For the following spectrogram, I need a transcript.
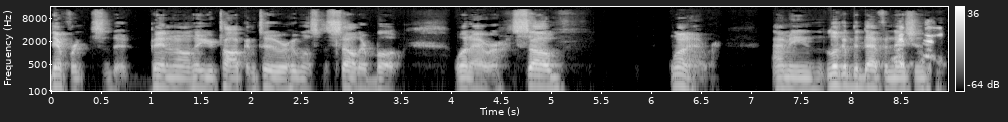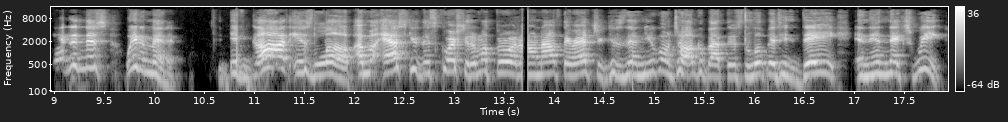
different depending on who you're talking to or who wants to sell their book, whatever. So, whatever. I mean, look at the definition. Minute. This, wait a minute. if God is love, I'm gonna ask you this question. I'm gonna throw it on out there at you because then you're gonna talk about this a little bit today and then next week.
